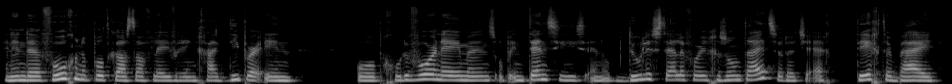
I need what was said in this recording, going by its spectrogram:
En in de volgende podcastaflevering ga ik dieper in op goede voornemens, op intenties en op doelen stellen voor je gezondheid, zodat je echt dichterbij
